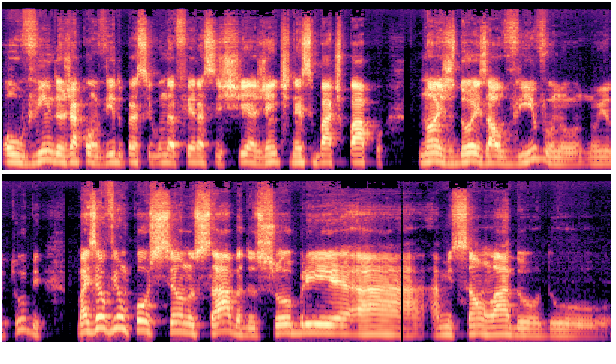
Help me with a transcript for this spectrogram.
ouvindo, eu já convido para segunda-feira assistir a gente nesse bate-papo, nós dois ao vivo no, no YouTube. Mas eu vi um post seu no sábado sobre a, a missão lá do, do,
